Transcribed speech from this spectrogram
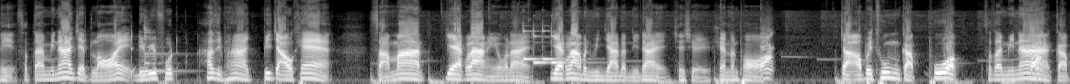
นี่สตามิน่า700ดิวิฟุต55 พี่จะเอาแค่ สามารถแยกร่างอย่างนี้มาได้ แยกร่างเป็นวิญญาณแบบนี้ได้เฉยๆ แค่นั้นพอ จะเอาไปทุ่มกับพวกสตามิน่ากับ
